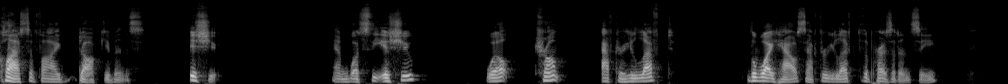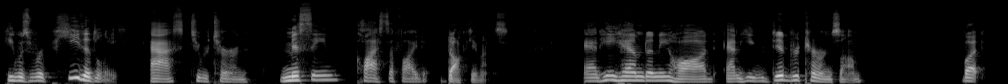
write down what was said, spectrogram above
classified documents issue? And what's the issue? Well, Trump, after he left the White House, after he left the presidency, he was repeatedly asked to return missing classified documents. And he hemmed and he hawed, and he did return some, but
